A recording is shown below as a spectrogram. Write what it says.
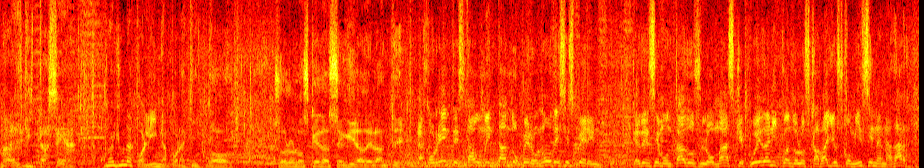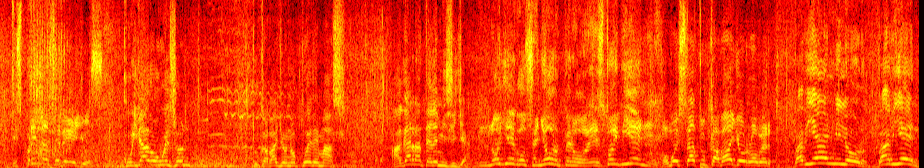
Maldita sea. No hay una colina por aquí. No, solo nos queda seguir adelante. La corriente está aumentando, pero no desesperen. Quédense montados lo más que puedan y cuando los caballos comiencen a nadar, despréndanse de ellos. Cuidado, Wilson. Tu caballo no puede más. Agárrate de mi silla. No llego, señor, pero estoy bien. ¿Cómo está tu caballo, Robert? va bien, milord. Va bien.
